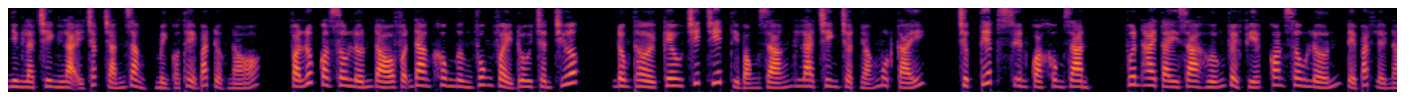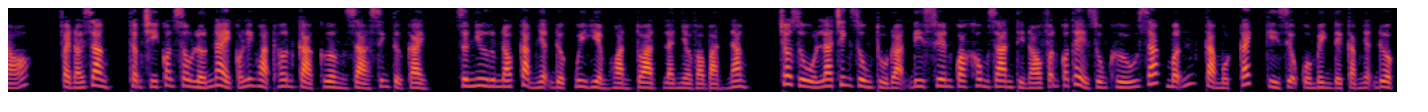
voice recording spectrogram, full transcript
nhưng La Trinh lại chắc chắn rằng mình có thể bắt được nó. Và lúc con sâu lớn đó vẫn đang không ngừng vung vẩy đôi chân trước, đồng thời kêu chít chít thì bóng dáng La Trinh chợt nhóng một cái, trực tiếp xuyên qua không gian, vươn hai tay ra hướng về phía con sâu lớn để bắt lấy nó. Phải nói rằng, thậm chí con sâu lớn này có linh hoạt hơn cả cường giả sinh tử cảnh, dường như nó cảm nhận được nguy hiểm hoàn toàn là nhờ vào bản năng. Cho dù La Trinh dùng thủ đoạn đi xuyên qua không gian thì nó vẫn có thể dùng khứu giác mẫn cả một cách kỳ diệu của mình để cảm nhận được,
